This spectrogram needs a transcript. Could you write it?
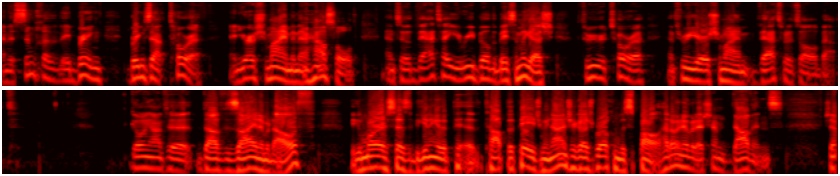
and the Simcha that they bring brings out Torah and Yerushalayim in their household, and so that's how you rebuild the base of Mikdash through your Torah and through Yerushalayim. That's what it's all about going on to Dav Zayin and Aleph, the Gemara says at the beginning of the top of the page, Minan Shakash Baruch Mispal. How do I know what Hashem davens? So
